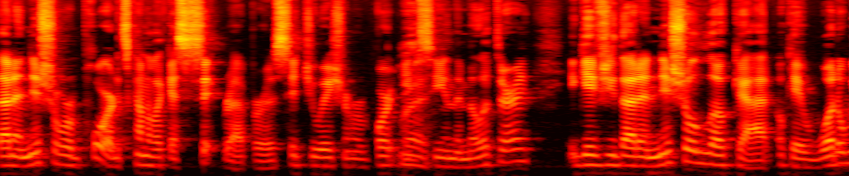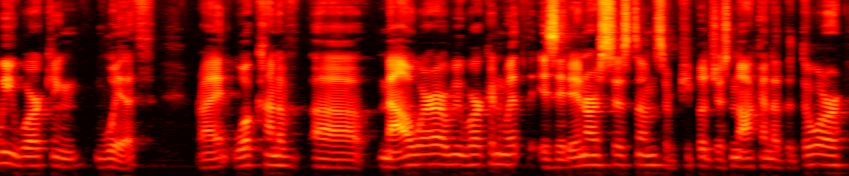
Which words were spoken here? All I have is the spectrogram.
that initial report, it's kind of like a sit rep or a situation report you right. see in the military. It gives you that initial look at okay, what are we working with? Right? What kind of uh, malware are we working with? Is it in our systems? Are people just knocking at the door?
